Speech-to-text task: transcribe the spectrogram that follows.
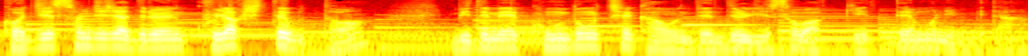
거짓 선지자들은 구약시대부터 믿음의 공동체 가운데 늘 있어 왔기 때문입니다.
